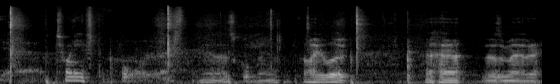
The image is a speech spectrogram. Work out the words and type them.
Yeah, 24. Yeah, that's cool, man. Oh, hey, look. Haha, doesn't matter.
